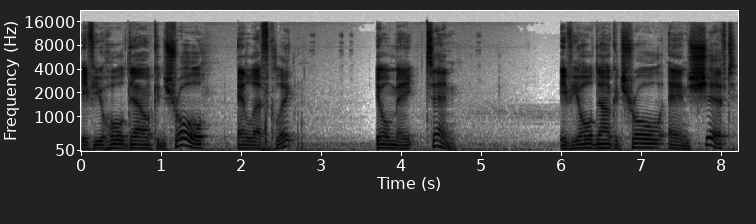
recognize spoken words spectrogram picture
If you hold down control and left click, it'll make 10. If you hold down control and shift,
